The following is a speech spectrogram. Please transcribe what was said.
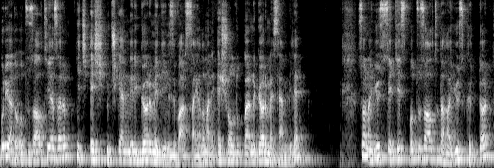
buraya da 36 yazarım. Hiç eş üçgenleri görmediğinizi varsayalım. Hani eş olduklarını görmesem bile. Sonra 108, 36 daha 144.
